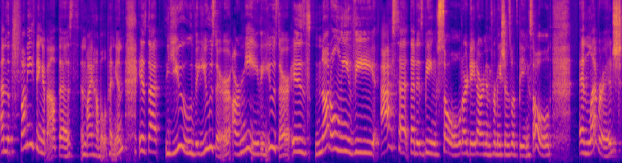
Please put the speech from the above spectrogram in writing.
And the funny thing about this, in my humble opinion, is that you, the user, or me, the user, is not only the asset that is being sold, our data and information is what's being sold, and leveraged,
